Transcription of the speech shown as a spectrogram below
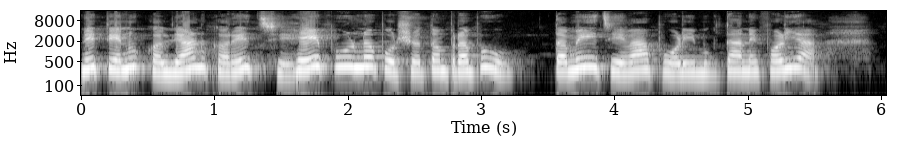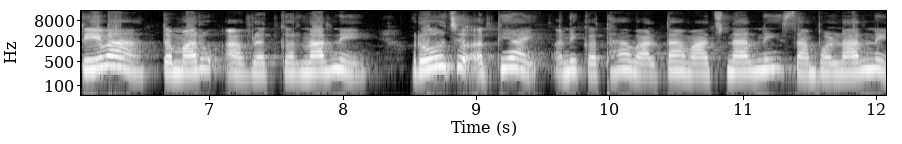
ને તેનું કલ્યાણ કરે જ છે. હે પૂર્ણ પુરુષોત્તમ પ્રભુ, તમે જેવા ભોળી મુગ્ધાને ફળ્યા, તેવા તમારું આ વ્રત કરનારને, રોજ અધ્યાય અને કથા વાર્તા વાંચનારને, સાંભળનારને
